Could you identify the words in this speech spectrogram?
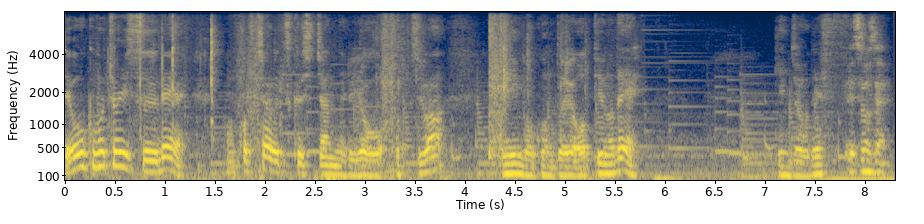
で、大久保チョイスで、こっちは美しチャンネル用、こっちはレインボーコント用っていうので、現状です。えすいません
